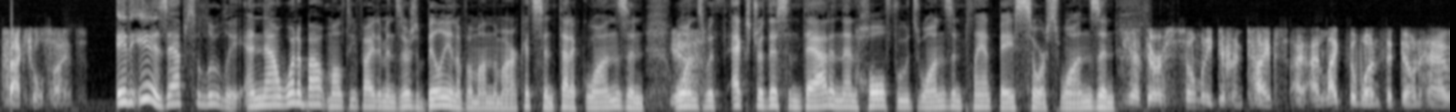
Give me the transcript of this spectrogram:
factual science. It is, absolutely. And now, what about multivitamins? There's a billion of them on the market synthetic ones, and Yeah. ones with extra this and that, and then whole foods ones, and plant based source ones. And Yeah, there are so many different types. I, I like the ones that don't have,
